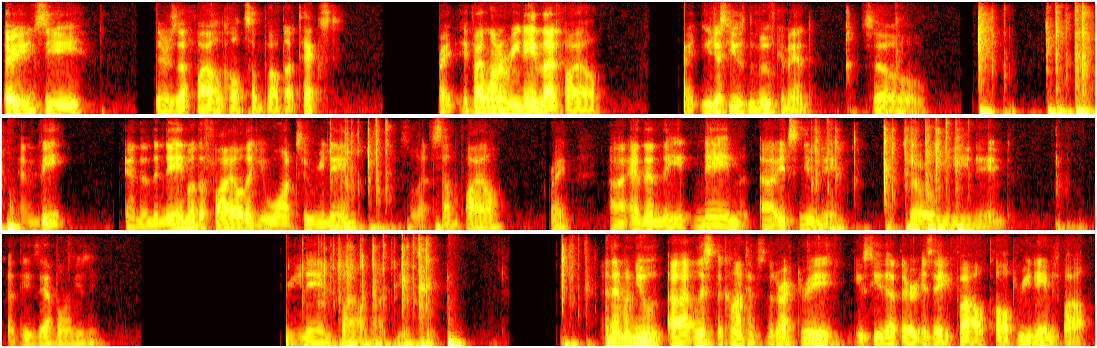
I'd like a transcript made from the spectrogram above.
there you can see there's a file called some somefile.txt right? If I want to rename that file, right, you just use the move command. So mv, and then the name of the file that you want to rename. So that's some file, right? Uh, and then the name, uh, its new name. So renamed. Is that the example I'm using? Renamed file.txt. And then when you uh, list the contents of the directory, you see that there is a file called renamed file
